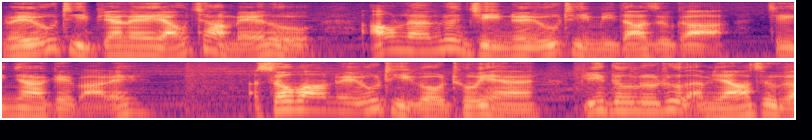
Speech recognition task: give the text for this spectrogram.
ຫນွေဦးတီပြန်လည်ရောင်းချမယ်လို့အောင်လန်လွင့်ကြီးຫນွေဦးတီမိသားစုကကြေညာခဲ့ပါတယ်။အဆိုပါຫນွေဦးတီကိုထိုးရန်ပြည်သူလူထုအများစုက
